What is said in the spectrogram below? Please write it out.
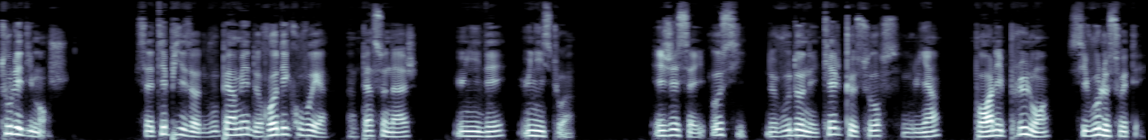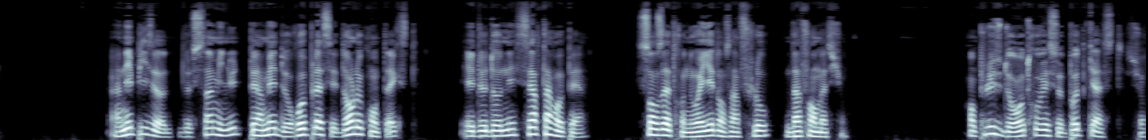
tous les dimanches. Cet épisode vous permet de redécouvrir un personnage, une idée, une histoire. Et j'essaye aussi de vous donner quelques sources ou liens pour aller plus loin si vous le souhaitez. Un épisode de 5 minutes permet de replacer dans le contexte et de donner certains repères, sans être noyé dans un flot d'informations. En plus de retrouver ce podcast sur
